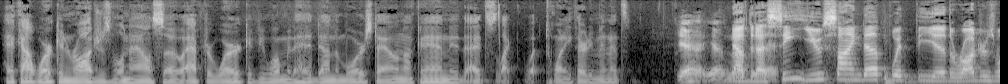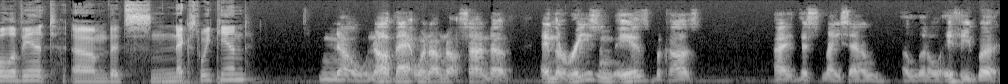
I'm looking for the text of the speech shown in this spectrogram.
heck, I work in Rogersville now, so after work, if you want me to head down to Morristown, I can. It, it's like what 20, 30 minutes. Yeah, yeah. Now, did I bad. see you signed up with the uh, the Rogersville event? Um, that's next weekend. No, not that one. I'm not signed up, and the reason is because I, this may sound a little iffy, but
